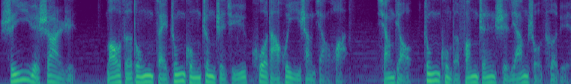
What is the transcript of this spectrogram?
十一月十二日，毛泽东在中共政治局扩大会议上讲话，强调中共的方针是两手策略。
